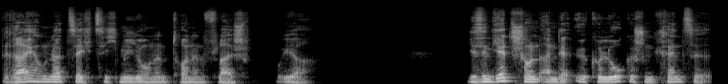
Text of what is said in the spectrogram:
360 Millionen Tonnen Fleisch pro Jahr. Wir sind jetzt schon an der ökologischen Grenze.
